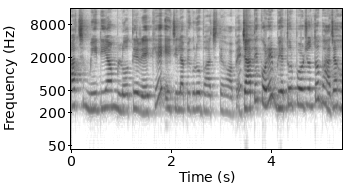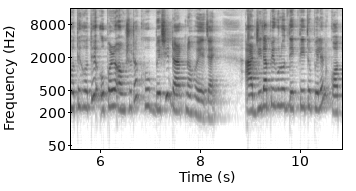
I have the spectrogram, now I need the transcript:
আঁচ মিডিয়াম লোতে রেখে এই জিলাপিগুলো ভাজতে হবে। যাতে করে ভেতর পর্যন্ত ভাজা হতে হতে উপরের অংশটা খুব বেশি ডার্ক না হয়ে যায়। আর জিলাপিগুলো দেখতেই তো পেলেন কত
